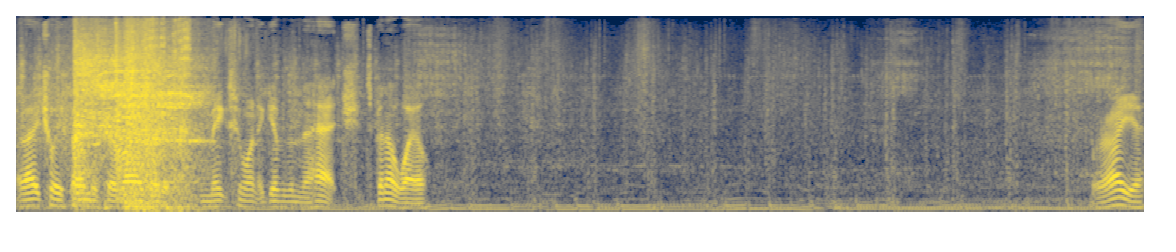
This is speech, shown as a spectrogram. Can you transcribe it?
I've actually found a survivor that makes me want to give them the hatch. It's been a while. Where are you?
